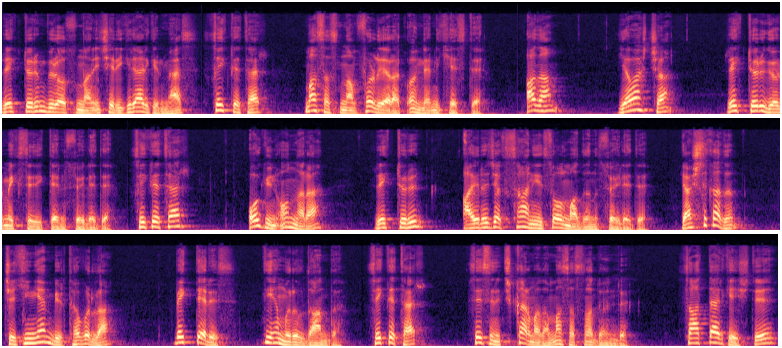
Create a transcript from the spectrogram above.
rektörün bürosundan içeri girer girmez sekreter masasından fırlayarak önlerini kesti. Adam yavaşça rektörü görmek istediklerini söyledi. Sekreter o gün onlara rektörün ayıracak saniyesi olmadığını söyledi. Yaşlı kadın çekingen bir tavırla bekleriz diye mırıldandı. Sekreter sesini çıkarmadan masasına döndü. Saatler geçti,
